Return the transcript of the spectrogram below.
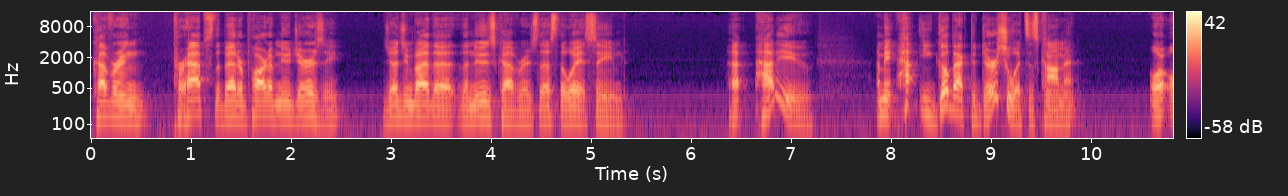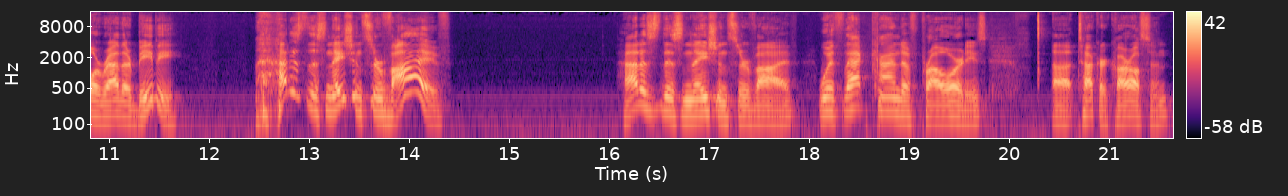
covering perhaps the better part of New Jersey Judging by the, the news coverage, that's the way it seemed. How, how do you, I mean, how, you go back to Dershowitz's comment, or, or rather, Bibi. How does this nation survive? How does this nation survive with that kind of priorities? Uh, Tucker Carlson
